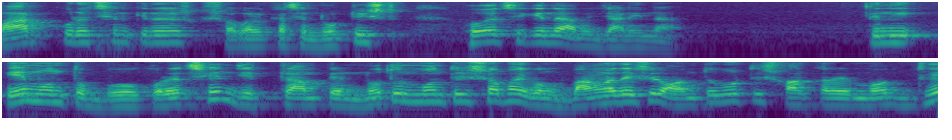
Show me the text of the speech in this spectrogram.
মার্ক করেছেন কিনা, সবার কাছে নোটিশ হয়েছে কিনা আমি জানি না। তিনি এ মন্তব্য করেছেন যে ট্রাম্পের নতুন মন্ত্রিসভা এবং বাংলাদেশের অন্তর্বর্তী সরকারের মধ্যে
